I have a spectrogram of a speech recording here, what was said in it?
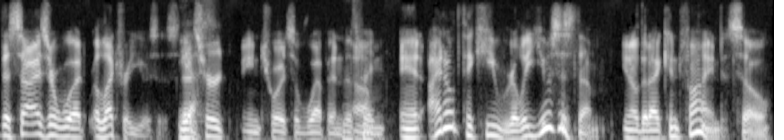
the sais are what Elektra uses. That's Yes. her main choice of weapon. Um, right. And I don't think he really uses them. You know that I can find. So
